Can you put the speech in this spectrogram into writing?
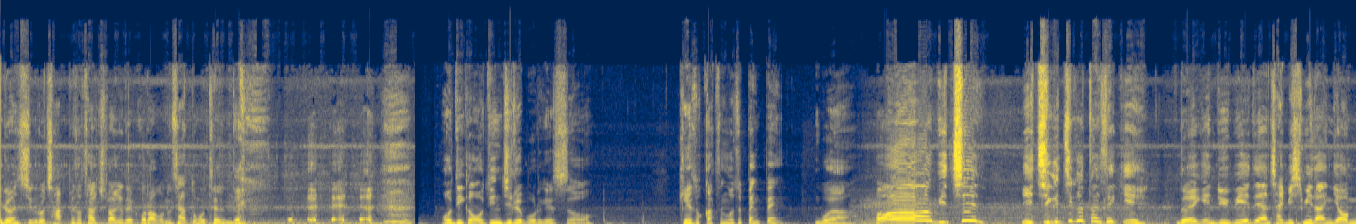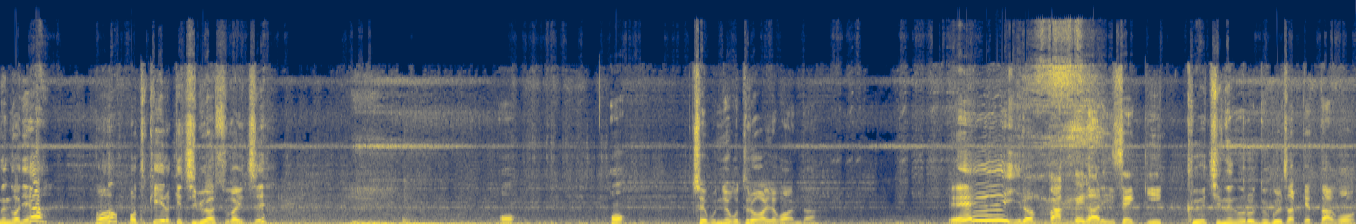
이런 식으로 잡혀서 탈출하게 될 거라고는 생각도 못 했는데. 어디가 어딘지를 모르겠어. 계속 같은 곳에 뺑뺑, 뭐야. 어, 미친! 이 지긋지긋한 새끼! 너에겐 뉴비에 대한 자비심이라는 게 없는 거냐? 어? 어떻게 이렇게 집요할 수가 있지? 어? 어? 쟤문 열고 들어가려고 한다. 에이 이런 빡대가리 새끼 그 지능으로 누굴 잡겠다고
